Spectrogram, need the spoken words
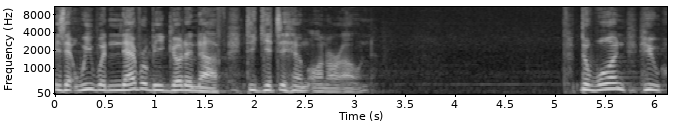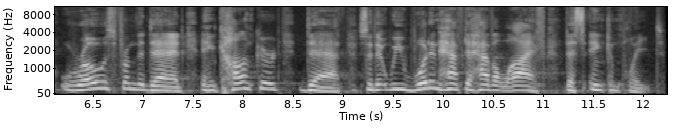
is that we would never be good enough to get to him on our own the one who rose from the dead and conquered death so that we wouldn't have to have a life that's incomplete.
